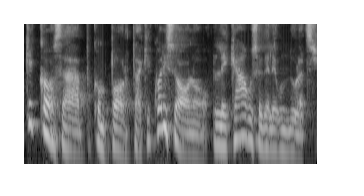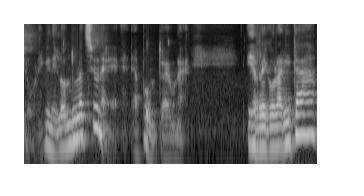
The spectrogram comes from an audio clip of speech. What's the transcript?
Che cosa comporta? Che, quali sono le cause delle ondulazioni? Quindi l'ondulazione è, appunto è una irregolarità,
